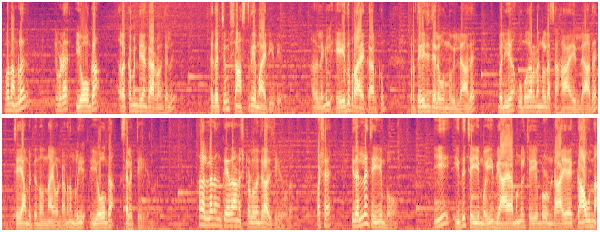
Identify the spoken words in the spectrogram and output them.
അപ്പോൾ നമ്മൾ ഇവിടെ യോഗ റെക്കമെൻഡ് ചെയ്യാൻ കാരണം വെച്ചാൽ തികച്ചും ശാസ്ത്രീയമായ രീതിയിൽ അതല്ലെങ്കിൽ ഏത് പ്രായക്കാർക്കും പ്രത്യേകിച്ച് ചിലവൊന്നുമില്ലാതെ വലിയ ഉപകരണങ്ങളുടെ സഹായം ഇല്ലാതെ ചെയ്യാൻ പറ്റുന്ന ഒന്നായതുകൊണ്ടാണ് നമ്മൾ യോഗ സെലക്ട് ചെയ്യുന്നത്. അതല്ല നിങ്ങൾക്ക് ഏതാണ് ഇഷ്ടമുള്ളതെന്ന് വെച്ചാൽ അത് ചെയ്തോളുക. പക്ഷേ ഇതെല്ലാം ചെയ്യുമ്പോൾ ഈ ഇത് ചെയ്യുമ്പോൾ ഈ വ്യായാമങ്ങൾ ചെയ്യുമ്പോൾ ഉണ്ടായേക്കാവുന്ന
